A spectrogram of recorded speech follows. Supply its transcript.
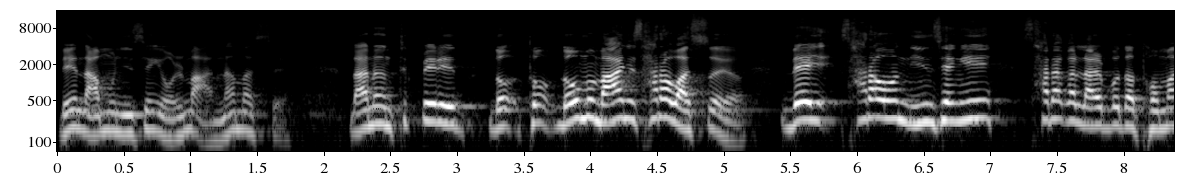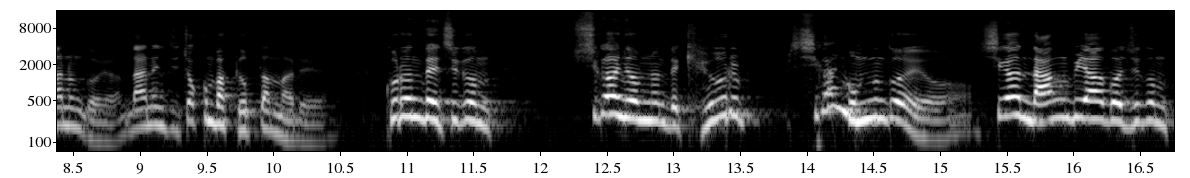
내 남은 인생이 얼마 안 남았어요. 나는 특별히 너, 더, 너무 많이 살아왔어요. 내 살아온 인생이 살아갈 날보다 더 많은 거예요. 나는 이제 조금밖에 없단 말이에요. 그런데 지금 시간이 없는데 게으를 시간이 없는 거예요. 시간 낭비하고 지금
